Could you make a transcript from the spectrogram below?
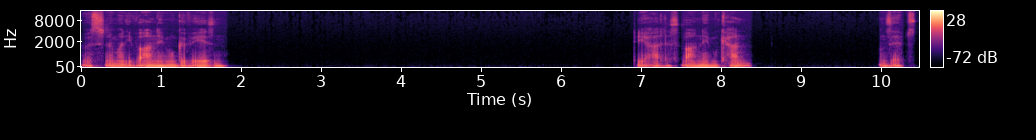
Du bist schon immer die Wahrnehmung gewesen. Die alles wahrnehmen kann und selbst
